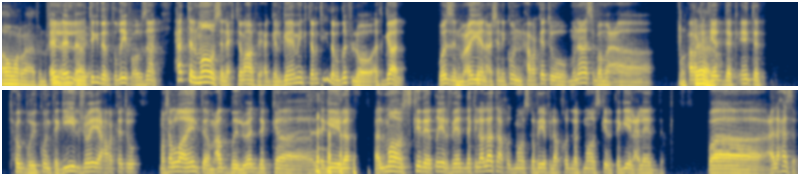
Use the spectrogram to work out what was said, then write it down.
أول مرة أعرف إنه إلا إلا تقدر تضيف أوزان. حتى الماوس الاحترافي حق ال gaming ترى تقدر تضيف له أثقال وزن معين عشان يكون حركته مناسبة مع حركة أوكي. يدك. أنت تحبه يكون ثقيل شوية حركته. ما شاء الله أنت معضل ويدك آه، ثقيلة. الماوس كذا يطير في يدك لا لا تاخذ ماوس خفيف لا خذ لك ماوس كذا ثقيل على يدك. فعلى حسب.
